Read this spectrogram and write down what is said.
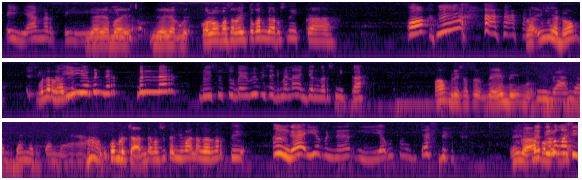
iya ngerti Biaya bayi, biaya gue. Kalau masalah itu kan nggak harus nikah. oh Lah iya dong. Bener nggak iya bener bener beli susu baby bisa di mana aja nggak harus nikah Ah, beli susu baby. Bu. enggak enggak bercanda bercanda Hah, kok bercanda? Maksudnya gimana? Nggak ngerti. enggak iya bener iya gue cuma bercanda Enggak. berarti kalau- lu masih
